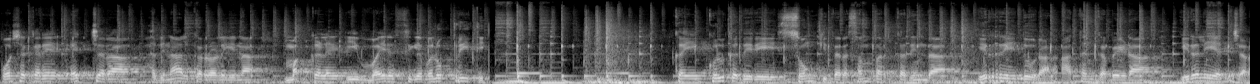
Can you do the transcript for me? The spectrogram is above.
ಪೋಷಕರೇ, ಎಚ್ಚರ ಹದಿನಾಲ್ಕರೊಳಗಿನ ಮಕ್ಕಳೇ ಈ ವೈರಸ್ಸಿಗೆ ಬಲು ಪ್ರೀತಿ. ಕೈ ಕುಲುಕದಿರಿ ಸೋಂಕಿತರ ಸಂಪರ್ಕದಿಂದ ಇರ್ರಿ ದೂರ. ಆತಂಕ ಬೇಡ ಇರಲಿ ಎಚ್ಚರ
